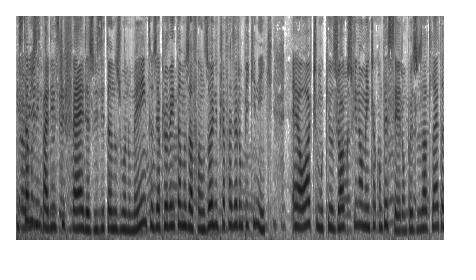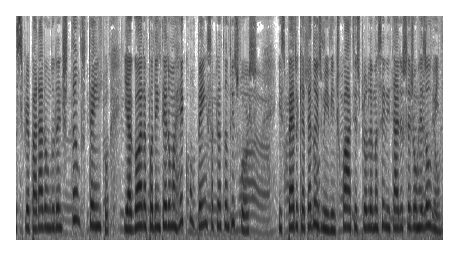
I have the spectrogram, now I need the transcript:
Estamos em Paris de férias, visitando os monumentos e aproveitamos a fanzone para fazer um piquenique. É ótimo que os jogos finalmente aconteceram, pois os atletas se prepararam durante tanto tempo e agora podem ter uma recompensa para tanto esforço. Espero que até 2024 os problemas sanitários sejam resolvidos.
